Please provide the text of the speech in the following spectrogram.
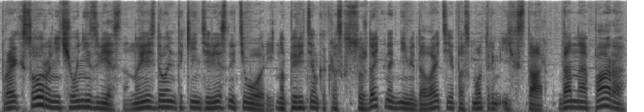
Про их ссору ничего не известно, но есть довольно-таки интересные теории. Но перед тем, как рассуждать над ними, давайте посмотрим их старт. Данная пара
